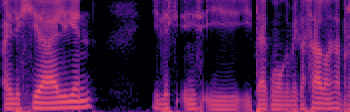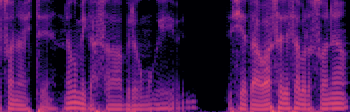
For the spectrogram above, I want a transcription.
elegía a alguien y, y, tal, como que me casaba con esa persona, ¿viste? No que me casaba, pero como que decía, va a ser esa persona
